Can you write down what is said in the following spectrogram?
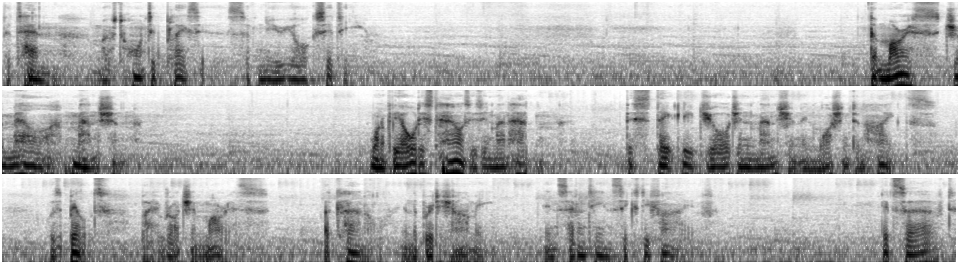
the 10 most haunted places of New York City. The Morris Jumel Mansion. One of the oldest houses in Manhattan, this stately Georgian mansion in Washington Heights was built by Roger Morris, a colonel in the British Army, in 1765. It served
